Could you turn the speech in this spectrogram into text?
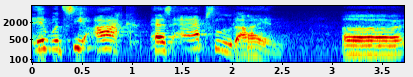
it would see Ak as absolute ayin. Uh,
